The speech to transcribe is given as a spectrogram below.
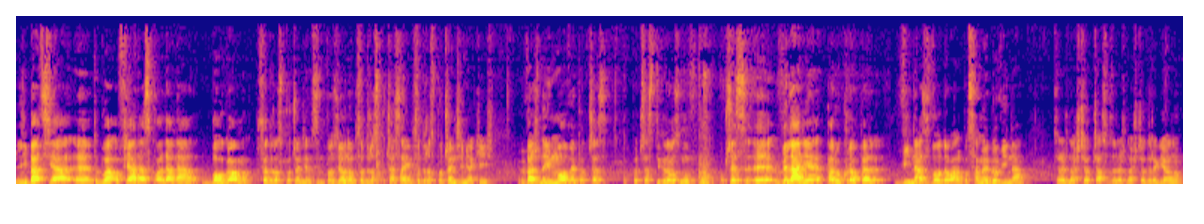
Libacja e, to była ofiara składana bogom przed rozpoczęciem sympozjonu, przed czasami przed rozpoczęciem jakiejś ważnej mowy podczas, podczas tych rozmów, poprzez e, wylanie paru kropel wina z wodą albo samego wina, w zależności od czasu, w zależności od regionu,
